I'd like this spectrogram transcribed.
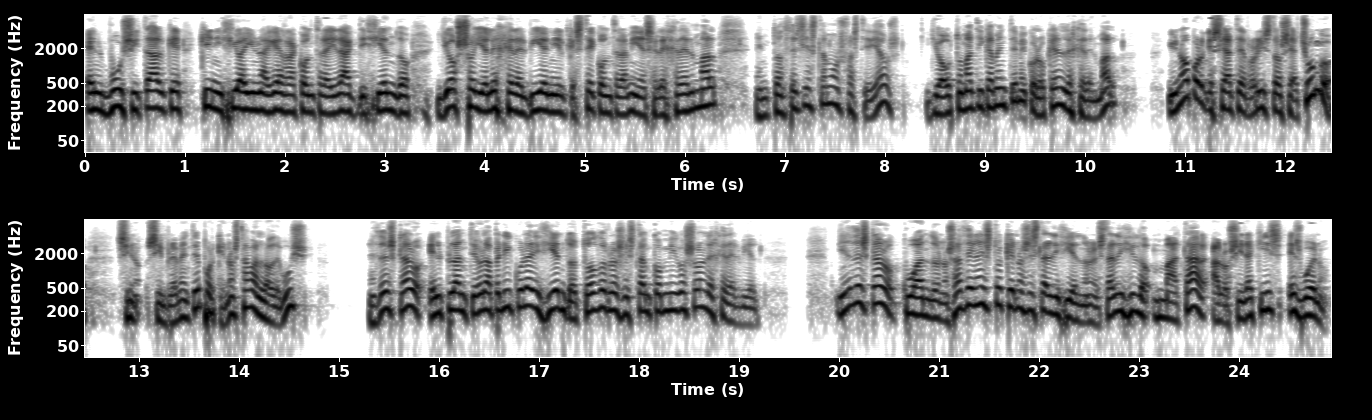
el Bush y tal, que, que, inició ahí una guerra contra Irak diciendo yo soy el eje del bien y el que esté contra mí es el eje del mal, entonces ya estamos fastidiados. Yo automáticamente me coloqué en el eje del mal. Y no porque sea terrorista o sea chungo, sino simplemente porque no estaba al lado de Bush. Entonces, claro, él planteó la película diciendo todos los que están conmigo son el eje del bien. Y entonces, claro, cuando nos hacen esto, ¿qué nos están diciendo? Nos están diciendo matar a los iraquíes es bueno,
